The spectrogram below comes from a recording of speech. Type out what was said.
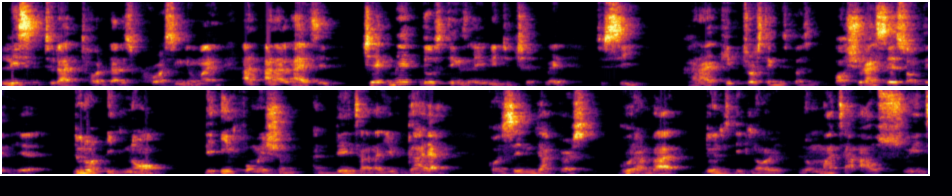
listen to that thought that is crossing your mind and analyze it. Checkmate those things that you need to checkmate to see. Can I keep trusting this person? Or should I say something here? Do not ignore the information and data that you've gathered concerning that person, good and bad. Don't ignore it. No matter how sweet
